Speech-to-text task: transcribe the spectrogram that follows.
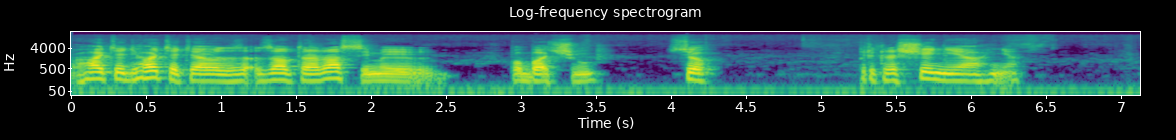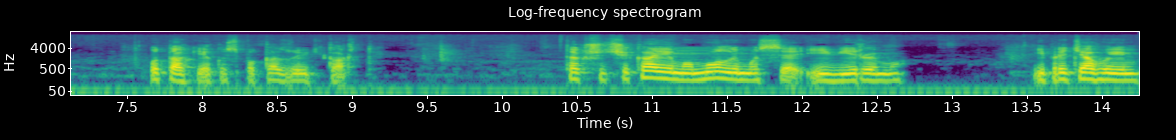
гатять, гатять, а завтра раз і ми побачимо. Все. Прекращення огня. Отак якось показують карти. Так що чекаємо, молимося і віримо. І притягуємо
